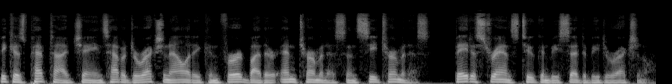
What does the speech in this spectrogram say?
Because peptide chains have a directionality conferred by their N terminus and C terminus, Beta strands too can be said to be directional.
